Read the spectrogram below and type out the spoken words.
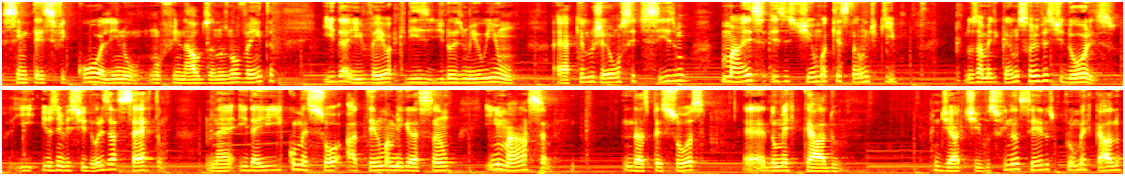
se intensificou ali no, no final dos anos 90 e daí veio a crise de 2001. É, aquilo gerou um ceticismo, mas existia uma questão de que os americanos são investidores e, e os investidores acertam, né? E daí começou a ter uma migração em massa das pessoas é, do mercado de ativos financeiros para o mercado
